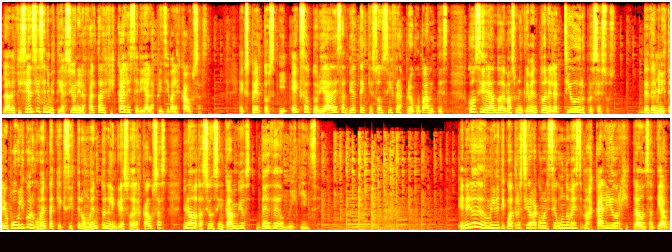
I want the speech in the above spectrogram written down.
Las deficiencias en investigación y la falta de fiscales serían las principales causas. Expertos y ex autoridades advierten que son cifras preocupantes, considerando además un incremento en el archivo de los procesos. Desde el Ministerio Público argumentan que existe un aumento en el ingreso de las causas y una dotación sin cambios desde 2015. Enero de 2024 cierra como el segundo mes más cálido registrado en Santiago.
